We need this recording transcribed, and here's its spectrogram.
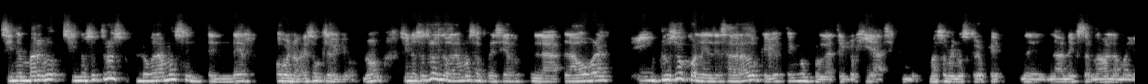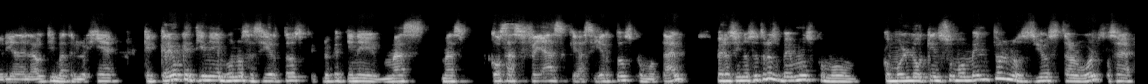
Sin embargo, si nosotros logramos entender, o bueno, eso creo yo, ¿no? Si nosotros logramos apreciar la, la obra, incluso con el desagrado que yo tengo por la trilogía, así como más o menos creo que eh, la han externado la mayoría de la última trilogía, que creo que tiene algunos aciertos, que creo que tiene más, más cosas feas que aciertos como tal, pero si nosotros vemos como, como lo que en su momento nos dio Star Wars, o sea,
